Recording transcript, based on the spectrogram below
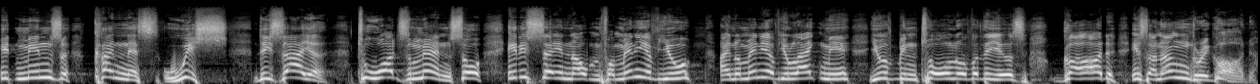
It means kindness, wish, desire towards men. So it is saying now for many of you, I know many of you like me, you've been told over the years, God is an angry God.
